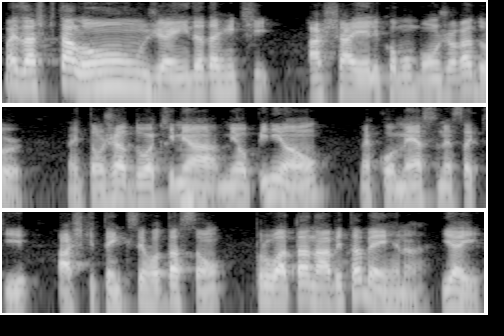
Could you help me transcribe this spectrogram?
mas acho que está longe ainda da gente achar ele como um bom jogador. Né? Então já dou aqui minha, minha opinião, né? Começo nessa aqui. Acho que tem que ser rotação para o Watanabe também, Renan. E aí?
